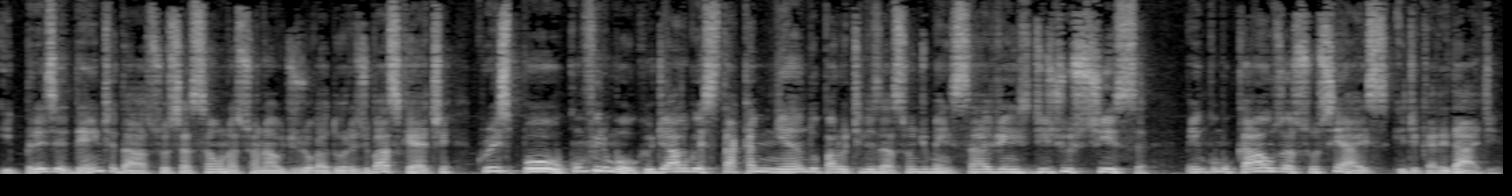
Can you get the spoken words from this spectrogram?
e presidente da Associação Nacional de Jogadores de Basquete, Chris Paul confirmou que o diálogo está caminhando para a utilização de mensagens de justiça, bem como causas sociais e de caridade.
